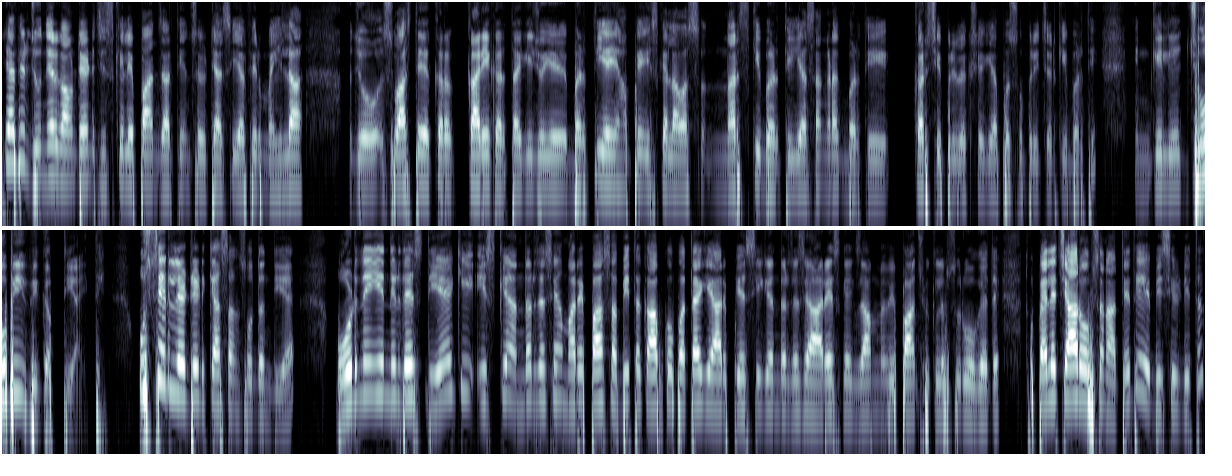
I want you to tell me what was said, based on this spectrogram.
या फिर जूनियर अकाउंटेंट, जिसके लिए पाँच हज़ार तीन सौ अठासी या फिर महिला जो स्वास्थ्य कार्यकर्ता की जो ये भर्ती है यहाँ पे, इसके अलावा नर्स की भर्ती या संगणक भर्ती कृषि पर्यवेक्षक या पशु परिचर की भर्ती, इनके लिए जो भी विज्ञप्ति आई थी। उससे रिलेटेड क्या संशोधन दिया है? बोर्ड ने ये निर्देश दिया है कि इसके अंदर जैसे हमारे पास अभी तक आपको पता है कि आरपीएससी के अंदर जैसे आरएस के एग्ज़ाम में भी पाँच विकल्प शुरू हो गए थे तो पहले चार ऑप्शन आते थे एबीसीडी तक।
